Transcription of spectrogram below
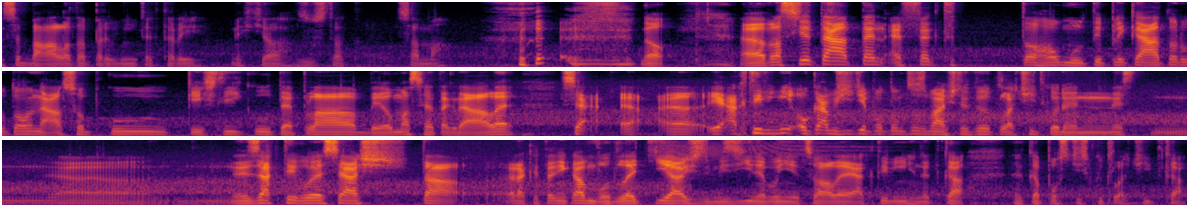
se bála ta první, tak tady nechtěla zůstat sama. no, vlastně ta, ten efekt toho multiplikátoru, toho násobku, kyslíku, tepla, biomasy a tak dále, se, je aktivní okamžitě po tom, co zmášnete to tlačítko. Ne, ne, nezaktivuje se, až ta raketa někam odletí, až zmizí nebo něco, ale je aktivní hnedka, hnedka po stisku tlačítka.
